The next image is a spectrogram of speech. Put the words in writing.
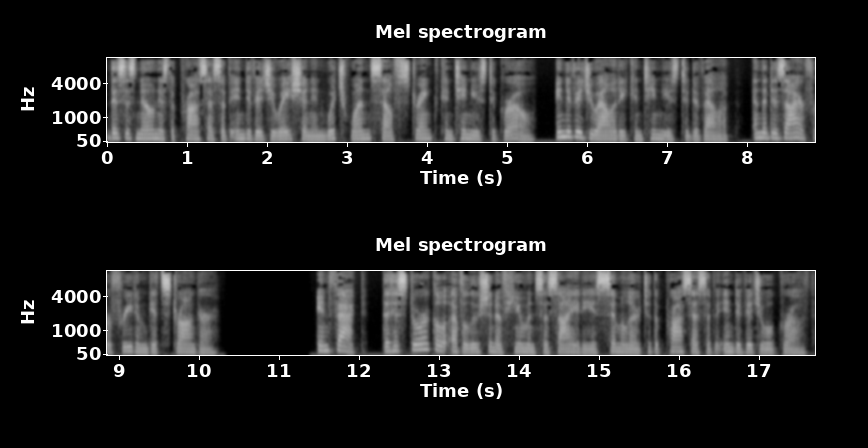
This is known as the process of individuation, in which one's self strength continues to grow, individuality continues to develop, and the desire for freedom gets stronger. In fact, the historical evolution of human society is similar to the process of individual growth.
